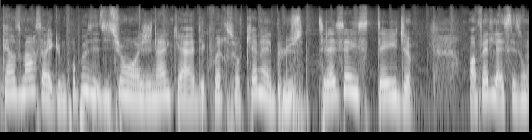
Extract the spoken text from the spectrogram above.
15 mars avec une proposition originale qui a à découvrir sur Canal+. C'est la série Stage. En fait, la saison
